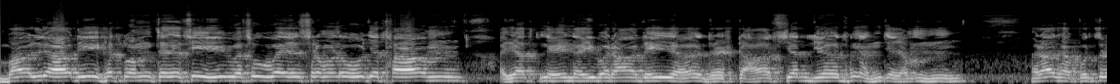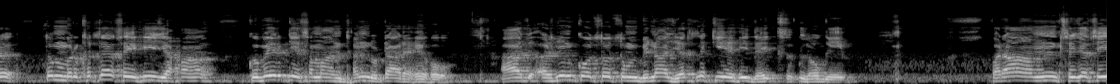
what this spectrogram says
बाल्यादीह तम त्यजसी वसु यथा अयत्ने नैवराधेय दृष्टा सद्य राधा पुत्र तुम मूर्खता से ही यहाँ कुबेर के समान धन लुटा रहे हो। आज अर्जुन को तो तुम बिना यत्न किए ही देख लोगे। पराम सृजसी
